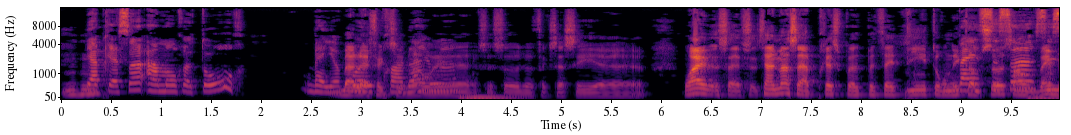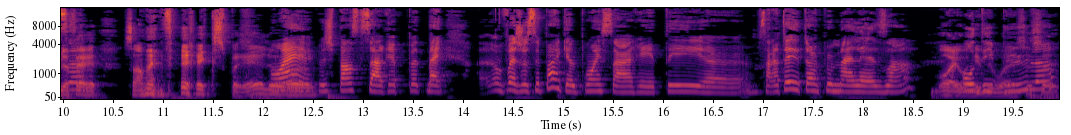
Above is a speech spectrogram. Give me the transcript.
Mhm. Puis après ça, à mon retour, ben il y a Ben pas là, eu de effectivement, problème. ouais, hein. euh, c'est ça, là, fait que ça s'est... euh, Ouais, ça, finalement, ça a presque peut- peut-être bien tourné Ben, comme c'est ça, ça, sans même c'est le ça. faire, sans même faire exprès, là. Ouais, je pense que ça aurait peut-être, ben, enfin, je sais pas à quel point ça aurait été, euh, ça aurait peut-être été un peu malaisant Ouais, au, début, c'est là.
